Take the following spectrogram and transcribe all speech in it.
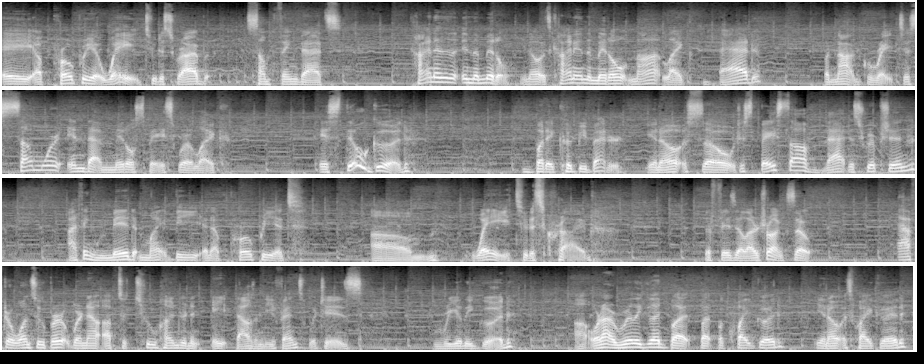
a appropriate way to describe something that's kind of in the middle. You know, it's kind of in the middle, not like bad, but not great. Just somewhere in that middle space where like it's still good, but it could be better, you know? So just based off that description, I think mid might be an appropriate um, way to describe the Fizz LR trunk. So after one super, we're now up to 208,000 defense, which is really good. Uh, or not really good, but but but quite good. You know, it's quite good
